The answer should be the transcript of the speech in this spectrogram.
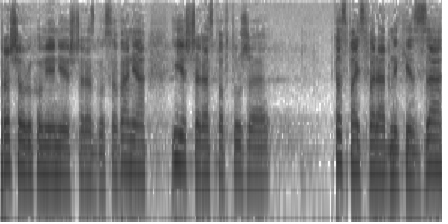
Proszę o uruchomienie jeszcze raz głosowania i jeszcze raz powtórzę. Kto z Państwa radnych jest za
